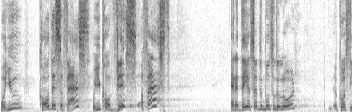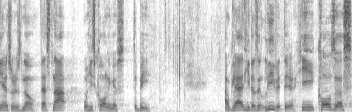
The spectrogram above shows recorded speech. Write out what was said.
Will you call this a fast? Will you call this a fast? And a day acceptable to the Lord? Of course, the answer is no. That's not what he's calling us to be. I'm glad he doesn't leave it there. He calls us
